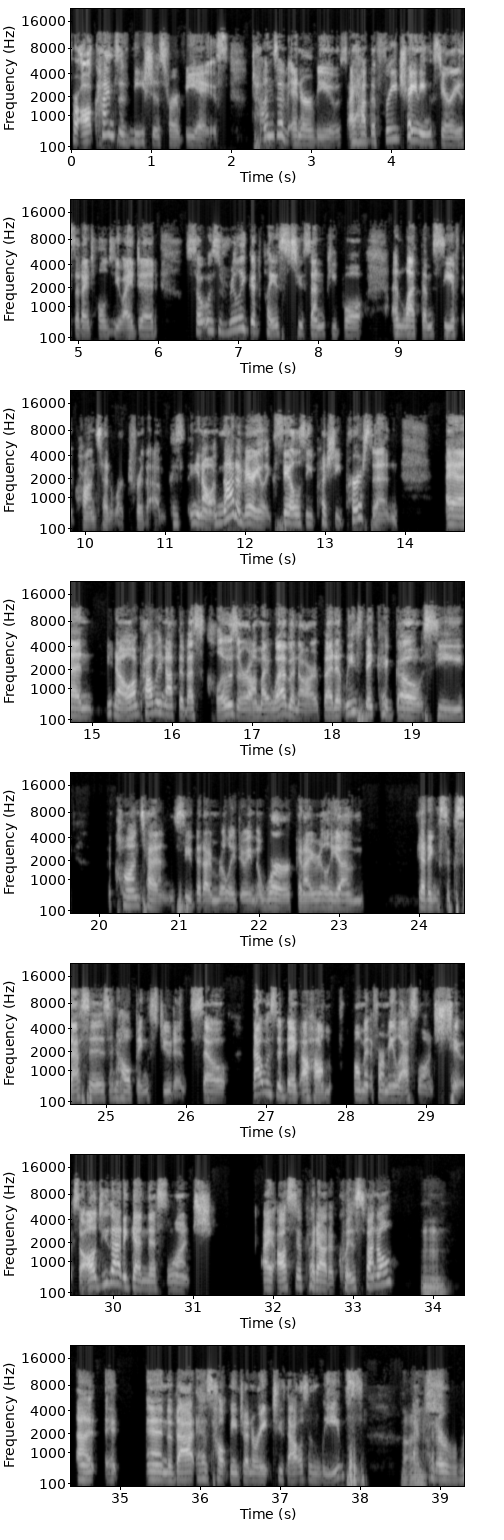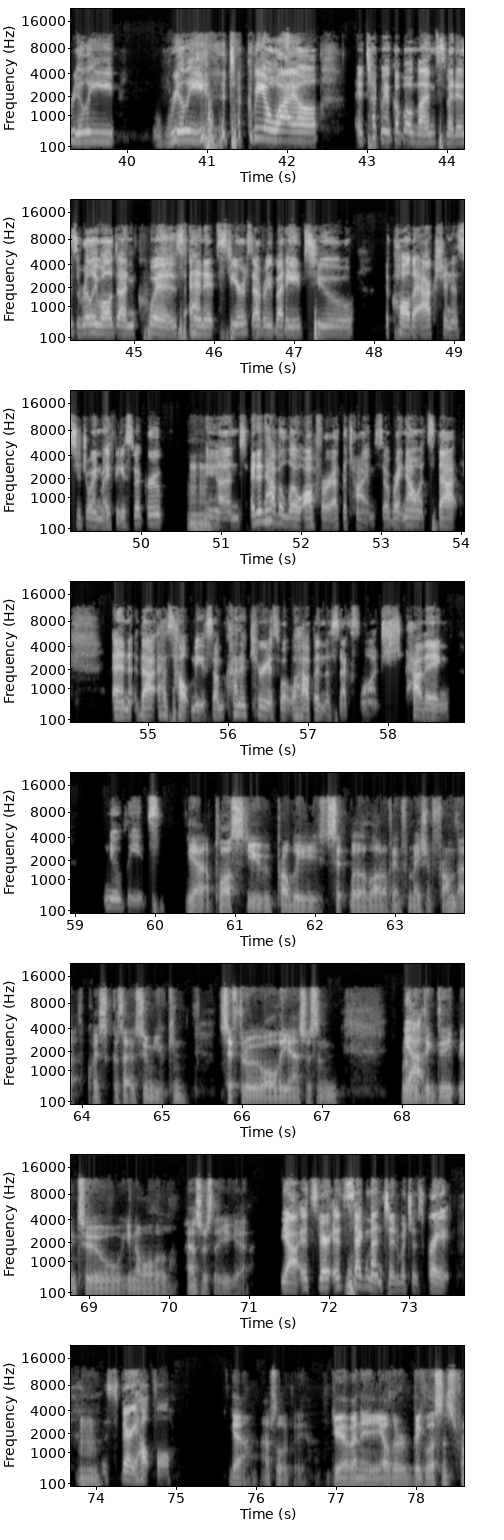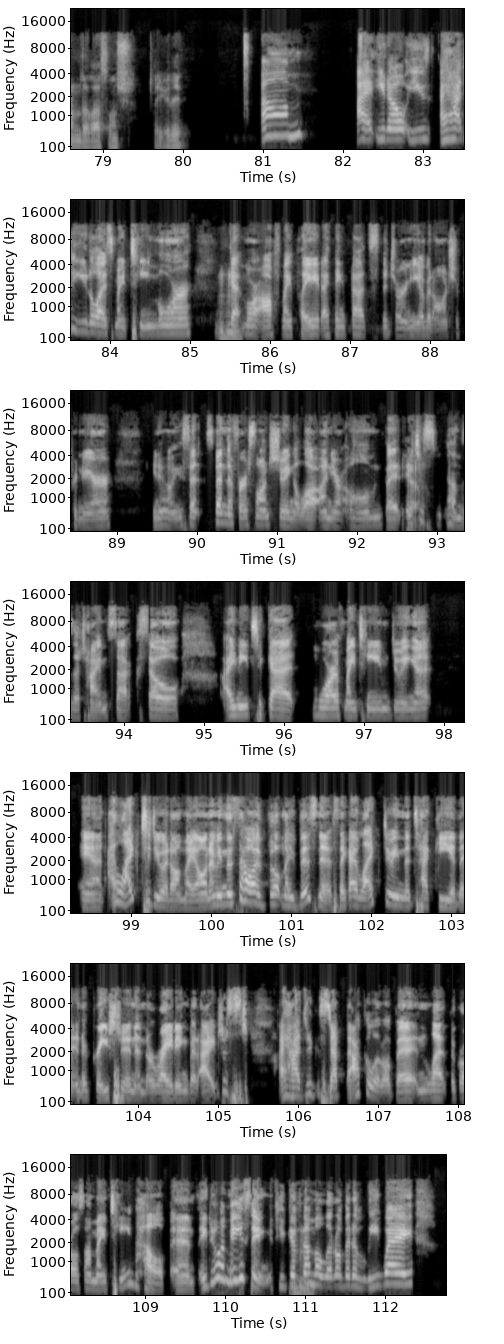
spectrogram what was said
for all kinds of niches for VAs, tons of interviews. I have the free training series that I told you I did. So it was a really good place to send people and let them see if the content worked for them. Because, you know, I'm not a very like salesy, pushy person. And, you know, I'm probably not the best closer on my webinar, but at least they could go see the content and see that I'm really doing the work and I really am getting successes and helping students. So that was a big aha moment for me last launch too. So I'll do that again this launch. I also put out a quiz funnel, mm-hmm. uh, it, and that has helped me generate 2,000 leads. Nice. I put a really, really, it took me a while. It took me a couple of months, but it's a really well done quiz, and it steers everybody to the call to action is to join my Facebook group. Mm-hmm. And I didn't have a low offer at the time. So right now it's that. And that has helped me. So I'm kind of curious what will happen this next launch, having new leads. Yeah. Plus, you probably sit with a lot of information from that quiz because I assume you can sift through all the answers and really yeah. dig deep into you know all the answers that you get. Yeah, it's very it's segmented, which is great. Mm-hmm. It's very helpful. Yeah, absolutely. Do you have any other big lessons from the last launch that you did? Um, I, you know, you, I had to utilize my team more, mm-hmm. get more off my plate. I think that's the journey of an entrepreneur. You know, you spend the first launch doing a lot on your own, but yeah. it just becomes a time suck. So I need to get more of my team doing it. And I like to do it on my own. I mean, this is how I built my business. Like, I like doing the techie and the integration and the writing, but I just, I had to step back a little bit and let the girls on my team help. And they do amazing. If you give mm-hmm. them a little bit of leeway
